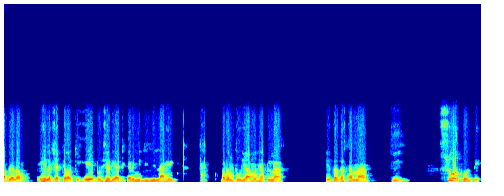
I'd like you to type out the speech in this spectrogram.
आपल्याला हे लक्षात ठेवा की ए टू झेड या ठिकाणी मी लिहिलेलं आहे. परंतु यामध्ये आपल्याला हे करत असताना की स्वर कोणते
